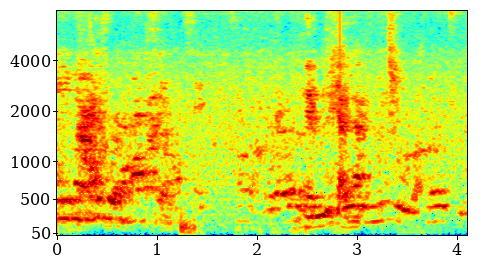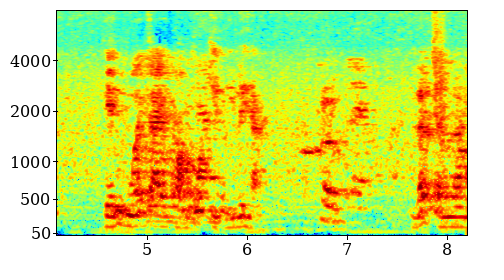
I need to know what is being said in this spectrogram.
ดีนะไม่อยู่แล้วเสียงเสร็จเห็นหรือยังครับเห็นหัวใจของธุรกิจนี้หรือยังเห็นแล้ว แล้วจะรัน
